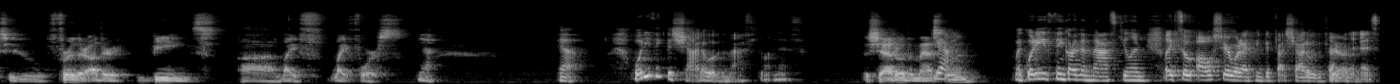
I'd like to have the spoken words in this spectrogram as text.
to further other beings' uh, life life force. Yeah. Yeah. What do you think the shadow of the masculine is? The shadow of the masculine. Yeah. Like, what do you think are the masculine? Like, so I'll share what I think the shadow of the feminine Yeah. is.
